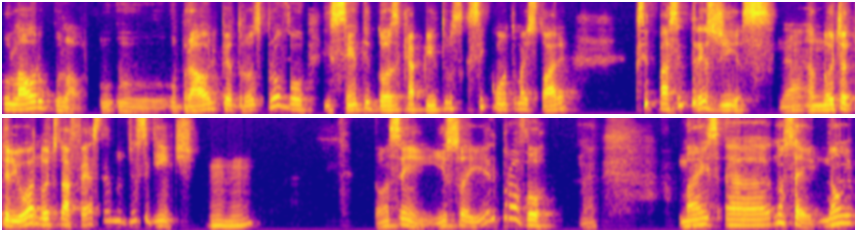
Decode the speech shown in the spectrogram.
O Lauro, o Lauro, o, o, o Braulio Pedroso provou em 112 capítulos que se conta uma história que se passa em três dias. Né? A noite anterior, a noite da festa, é no dia seguinte. Uhum. Então, assim, isso aí ele provou. Né? Mas, uh, não sei, não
